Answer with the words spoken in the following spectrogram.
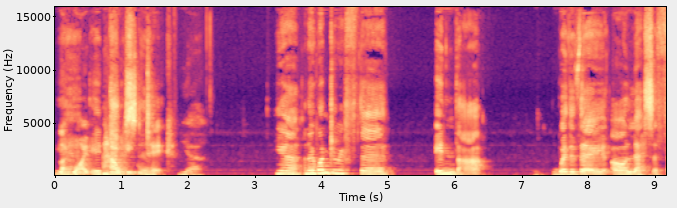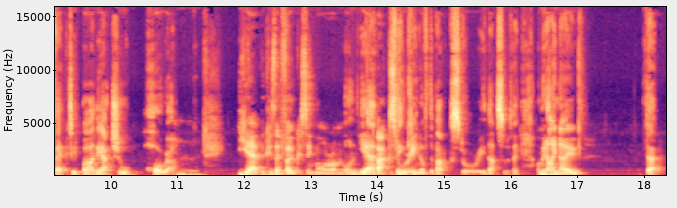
like yeah, why how people tick. Yeah. Yeah, and I wonder if they're in that, whether they are less affected by the actual horror. Mm. Yeah, because they're focusing more on On yeah, The backstory. thinking of the backstory, that sort of thing. I mean, I know that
